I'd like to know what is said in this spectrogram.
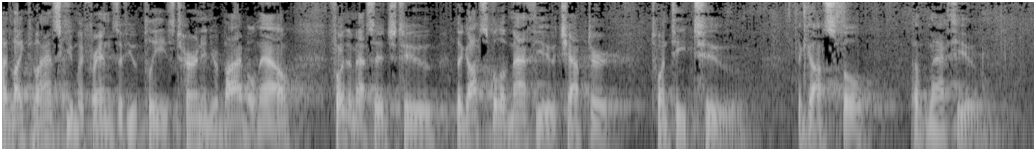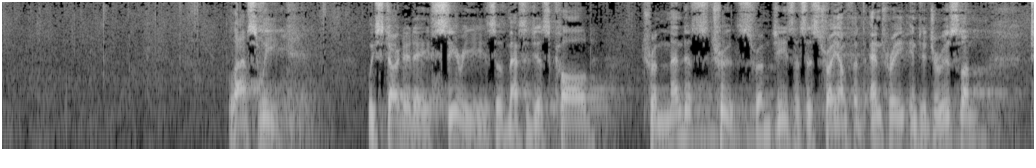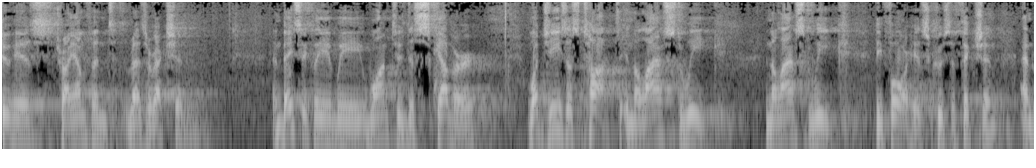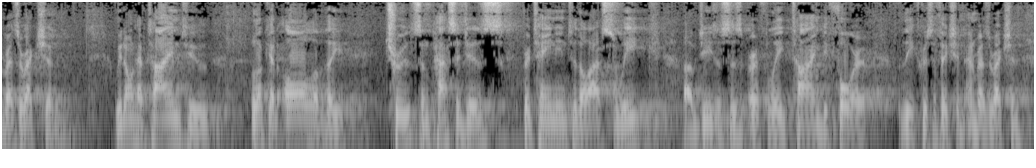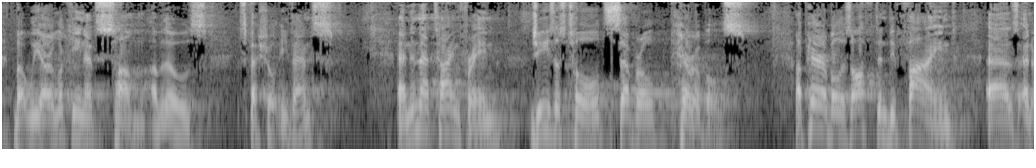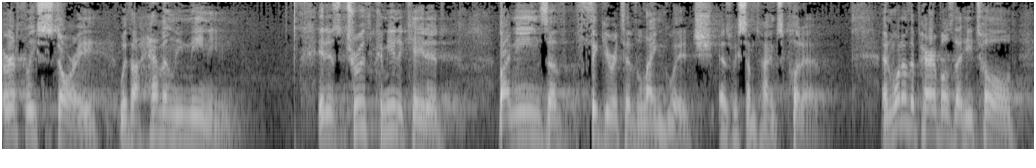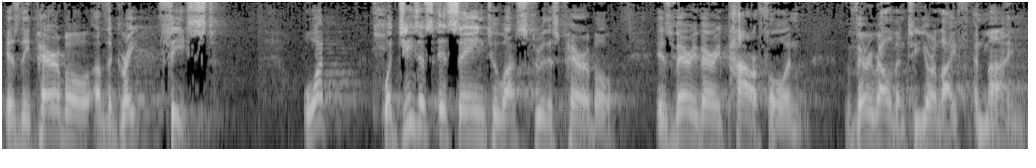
I'd like to ask you, my friends, if you would please turn in your Bible now for the message to the Gospel of Matthew, chapter 22. The Gospel of Matthew. Last week, we started a series of messages called Tremendous Truths from Jesus' Triumphant Entry into Jerusalem to his triumphant resurrection. And basically, we want to discover what Jesus taught in the last week, in the last week before his crucifixion and resurrection. We don't have time to look at all of the truths and passages pertaining to the last week of Jesus' earthly time before the crucifixion and resurrection, but we are looking at some of those special events. And in that time frame, Jesus told several parables. A parable is often defined as an earthly story with a heavenly meaning. It is truth communicated by means of figurative language, as we sometimes put it. And one of the parables that he told is the parable of the great feast. What, what Jesus is saying to us through this parable is very, very powerful and very relevant to your life and mine.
